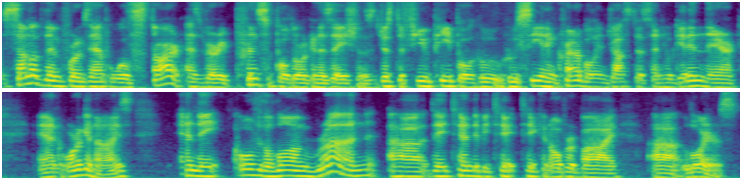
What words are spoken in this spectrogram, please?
some of them, for example, will start as very principled organizations, just a few people who, who see an incredible injustice and who get in there and organize and they over the long run uh, they tend to be ta- taken over by uh, lawyers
